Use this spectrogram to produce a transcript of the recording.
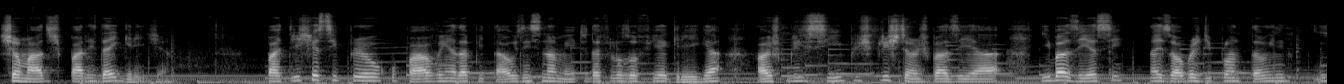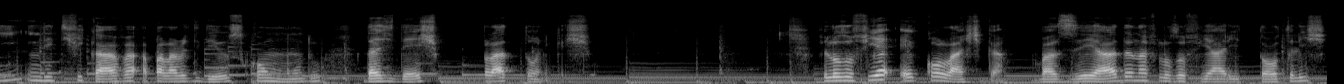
chamados pares da Igreja. Patrícia se preocupava em adaptar os ensinamentos da filosofia grega aos princípios cristãos basear, e baseia-se nas obras de Platão e identificava a palavra de Deus com o mundo das ideias platônicas. Filosofia ecolástica, baseada na filosofia Aristóteles,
